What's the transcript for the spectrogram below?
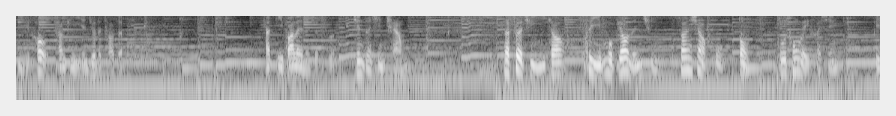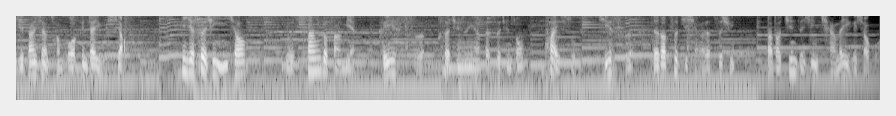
以后产品研究的调整。那第八类呢，就是精准性强。那社群营销是以目标人群双向互动沟通为核心，比起单向传播更加有效，并且社群营销有三个方面可以使社群人员在社群中快速、及时得到自己想要的资讯，达到精准性强的一个效果。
